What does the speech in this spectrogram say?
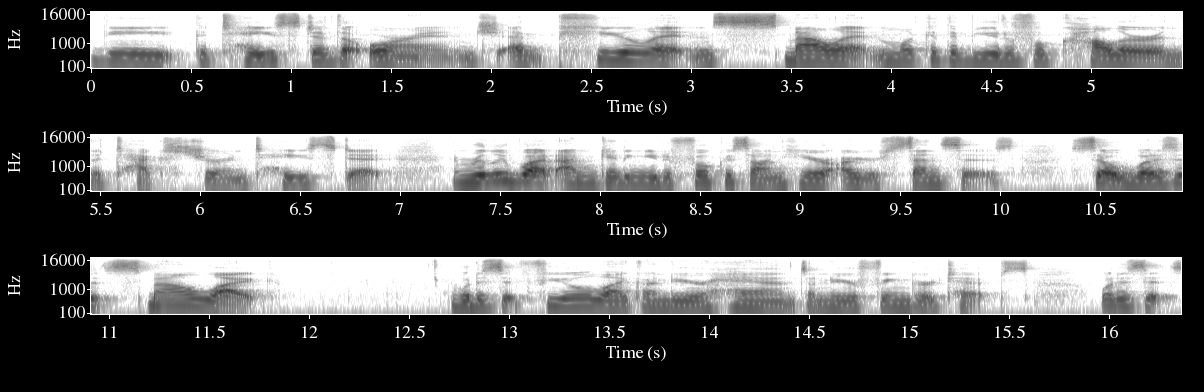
the the taste of the orange and peel it and smell it and look at the beautiful color and the texture and taste it. And really what I'm getting you to focus on here are your senses. So what does it smell like? What does it feel like under your hands, under your fingertips? What does it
